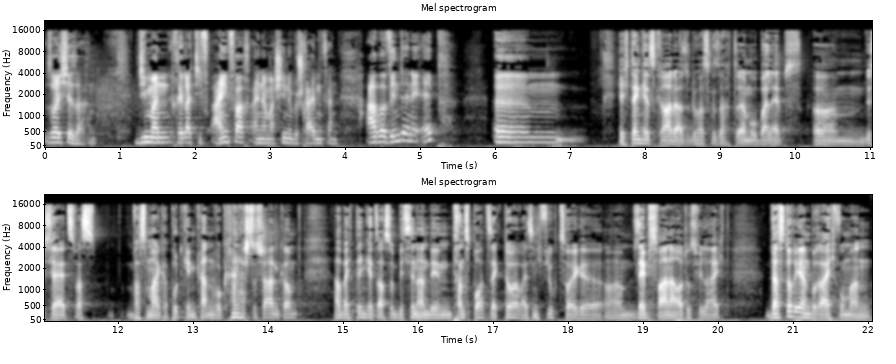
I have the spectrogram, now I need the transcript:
Solche Sachen, die man relativ einfach einer Maschine beschreiben kann. Aber wenn deine App ähm, ich denke jetzt gerade, also du hast gesagt, äh, Mobile Apps ähm, ist ja jetzt was, was mal kaputt gehen kann, wo keiner zu Schaden kommt. Aber ich denke jetzt auch so ein bisschen an den Transportsektor, weiß nicht, Flugzeuge, ähm, selbstfahrende Autos vielleicht. Das ist doch eher ein Bereich, wo man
